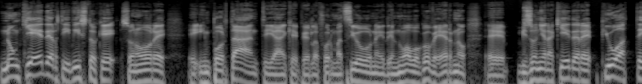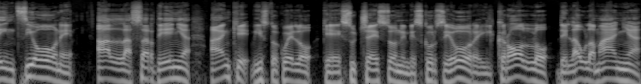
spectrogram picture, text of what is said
non chiederti, visto che sono ore eh, importanti anche per la formazione del nuovo governo, eh, bisognerà chiedere più attenzione alla Sardegna, anche visto quello che è successo nelle scorse ore, il crollo dell'aula magna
